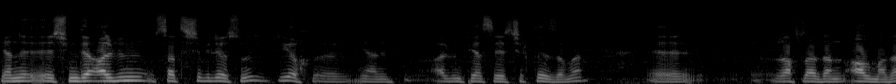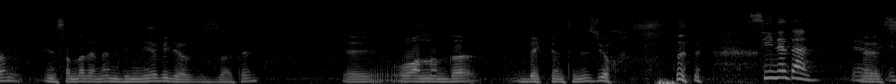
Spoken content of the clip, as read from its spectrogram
Yani e, şimdi albüm satışı biliyorsunuz yok. E, Yani albüm piyasaya çıktığı zaman e, raflardan almadan insanlar hemen dinleyebiliyoruz zaten. E, o anlamda beklentimiz yok. Sine'den e, evet, ismi.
